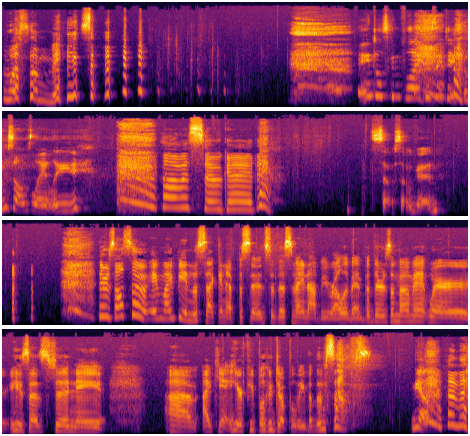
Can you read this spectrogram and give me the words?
was amazing. Angels can fly because they take themselves lightly That was so good. it's so so good There's also, it might be in the second episode, so this may not be relevant, but there's a moment where he says to Nate, um, I can't hear people who don't believe in themselves. yeah And then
